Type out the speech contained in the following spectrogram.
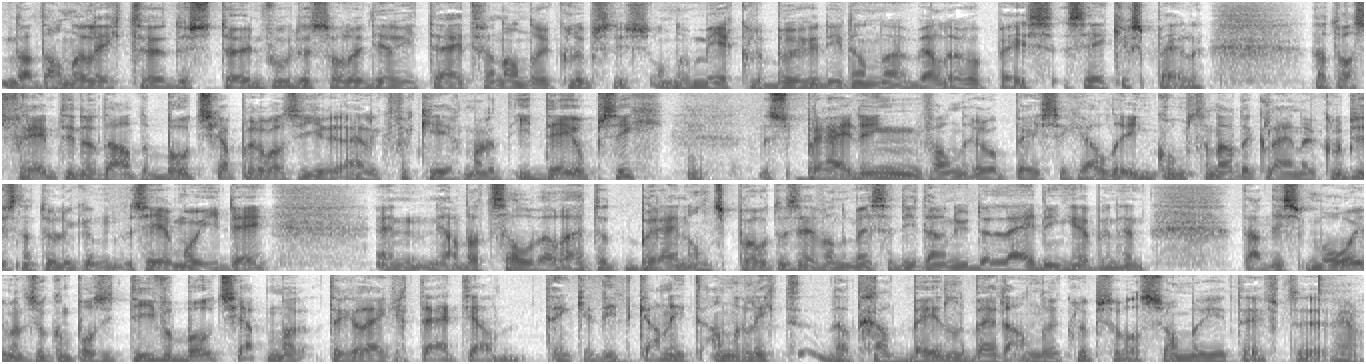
dat Anderlecht eh, de steun voegt, de solidariteit van andere clubs. Dus onder meer Club Brugge, die dan eh, wel Europees zeker spelen. Dat was vreemd inderdaad. De boodschapper was hier eigenlijk verkeerd. Maar het idee op zich, de spreiding van Europese gelden, inkomsten naar de kleinere clubs, is natuurlijk een zeer mooi idee. En ja, dat zal wel uit het brein ontsproten zijn van de mensen die daar nu de leiding hebben. En dat is mooi, maar het is ook een positieve boodschap. Maar tegelijkertijd, ja, denk je, dit kan niet. Anderlicht, dat gaat bedelen bij de andere clubs, zoals Jean-Marie het heeft uh, ja.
